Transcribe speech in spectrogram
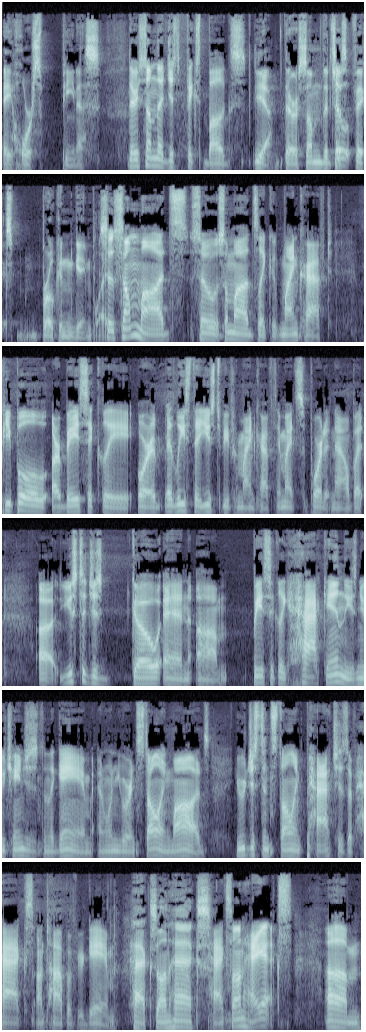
a horse penis. There's some that just fix bugs. Yeah, there are some that So- just fix broken gameplay. So some mods, so some mods like Minecraft, people are basically, or at least they used to be for Minecraft. They might support it now, but uh, used to just go and um, basically hack in these new changes in the game. And when you were installing mods, you were just installing patches of hacks on top of your game. hacks on hacks. Hacks on hacks, um,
